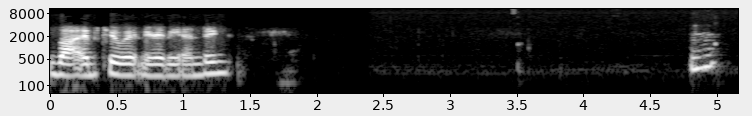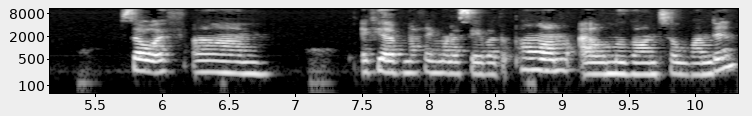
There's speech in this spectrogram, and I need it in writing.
vibe to it near the ending. Mm-hmm. So if um if you have nothing more to say about the poem, I will move on to London,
